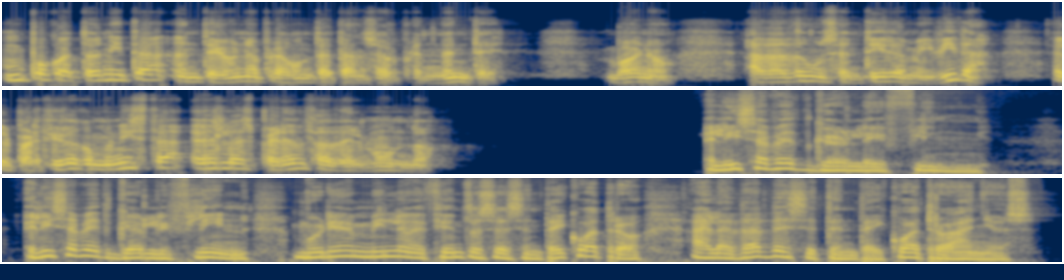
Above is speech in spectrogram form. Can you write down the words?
un poco atónita ante una pregunta tan sorprendente. Bueno, ha dado un sentido a mi vida. El Partido Comunista es la esperanza del mundo. Elizabeth Gurley Flynn. Elizabeth Gurley Flynn murió en 1964 a la edad de 74 años,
